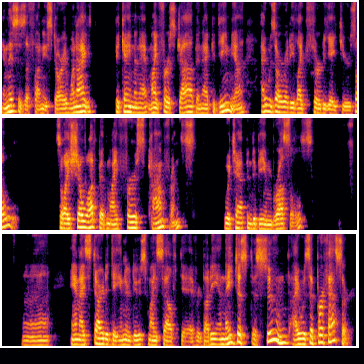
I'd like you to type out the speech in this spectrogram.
and this is a funny story. When I became an, my first job in academia, I was already like 38 years old. So I show up at my first conference, which happened to be in Brussels. Uh, and I started to introduce myself to everybody, and they just assumed I was a professor.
